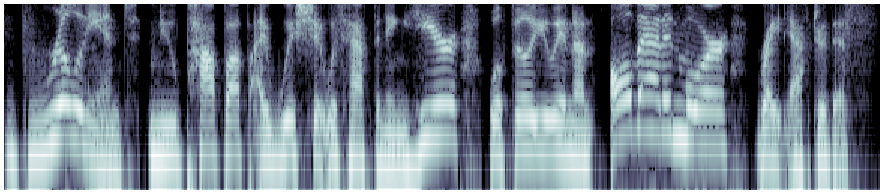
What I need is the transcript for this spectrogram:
brilliant new pop up. I wish it was happening here. We'll fill you in on all that and more right after this.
